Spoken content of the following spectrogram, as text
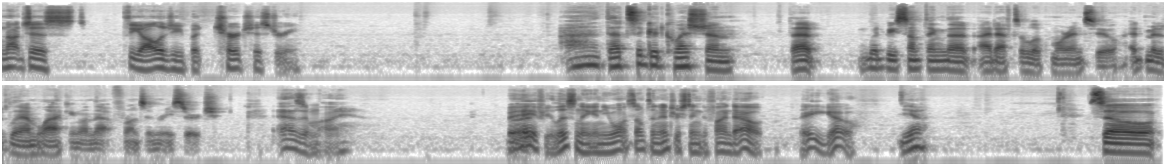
not just theology but church history. uh, that's a good question. That would be something that I'd have to look more into. Admittedly, I'm lacking on that front in research. As am I. But, But- hey, if you're listening and you want something interesting to find out, there you go. Yeah. So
